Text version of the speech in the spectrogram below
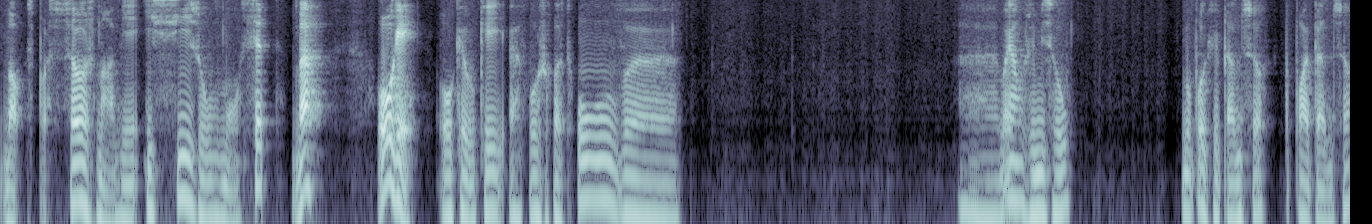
bon, c'est pas ça. Je m'en viens ici. J'ouvre mon site. Bon, OK. OK, OK. Il euh, faut que je retrouve. Euh, euh, voyons, j'ai mis ça où? Je ne pas que j'ai perdu ça. Je ne peux pas avoir perdu ça.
